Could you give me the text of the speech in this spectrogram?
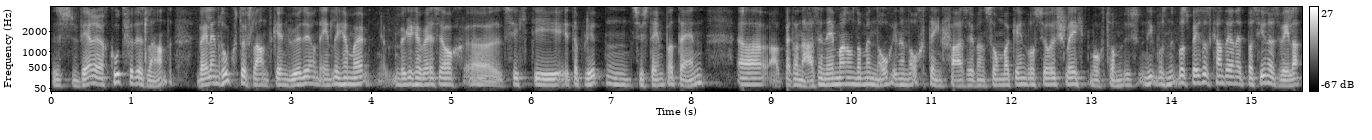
das wäre auch gut für das Land, weil ein Ruck durchs Land gehen würde und endlich einmal möglicherweise auch äh, sich die etablierten Systemparteien bei der Nase nehmen und einmal nach, in eine Nachdenkphase über den Sommer gehen, was sie alles schlecht gemacht haben. Was, was, Besseres kann da ja nicht passieren als Wähler,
